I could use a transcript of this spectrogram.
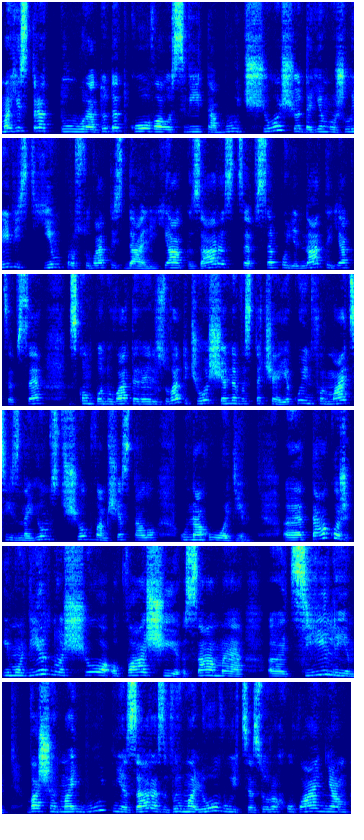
магістратура, додаткова освіта, будь-що, що дає можливість їм просуватись далі. Як зараз це все поєднати, як це все скомпонувати, реалізувати, чого ще не вистачає, якої інформації, знайомств, щоб вам ще стало у нагоді. Е, Також, імовірно, що ваші саме е, цілі, ваше майбутнє зараз вимальовується з урахуванням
